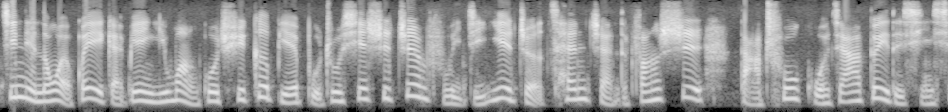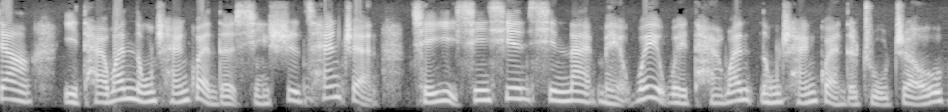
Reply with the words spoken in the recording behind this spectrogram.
今年农委会改变以往过去个别补助县市政府以及业者参展的方式，打出国家队的形象，以台湾农产馆的形式参展。且以新鲜、信赖、美味为台湾农产馆的主轴，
